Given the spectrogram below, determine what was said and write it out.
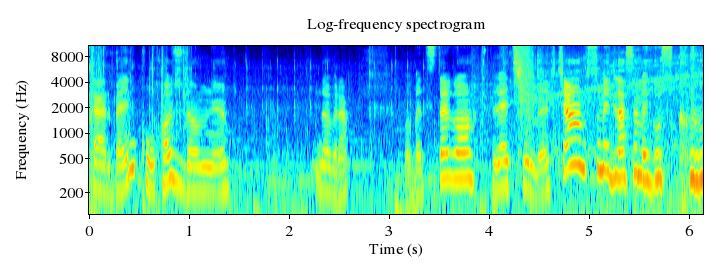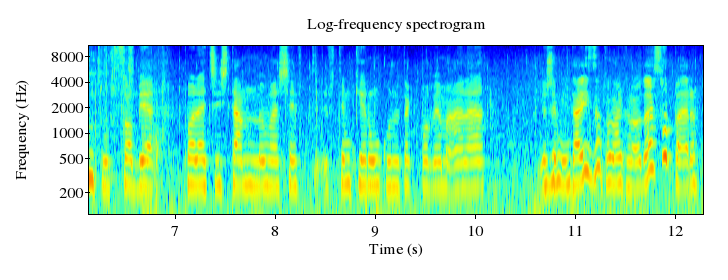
Skarbeńku, chodź do mnie. Dobra. Wobec tego lecimy. Chciałam w sumie dla samego skrótu sobie polecieć tam no właśnie w, w tym kierunku, że tak powiem, ale że mi dali za to nagrodę, super.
